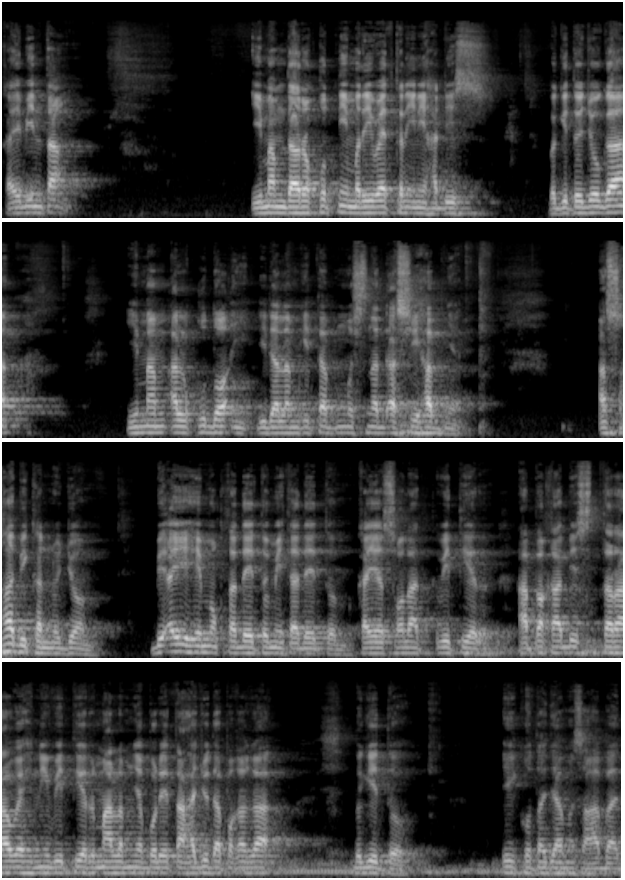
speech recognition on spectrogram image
Kayak bintang Imam Daraqutni meriwayatkan ini hadis. Begitu juga Imam Al-Qudai di dalam kitab Musnad Asy-Syihabnya. Ashabi kan nujum bi ayhi muqtadaitum itadaitum kayak salat witir. Apakah habis tarawih ni witir malamnya boleh tahajud apakah enggak? Begitu. Ikut aja sama sahabat.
